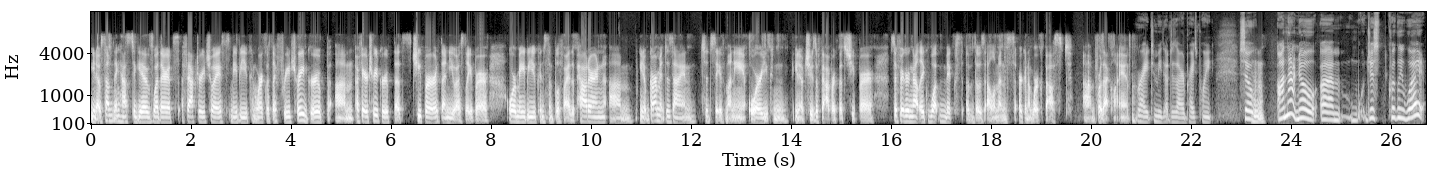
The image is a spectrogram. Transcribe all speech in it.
You know something has to give whether it's a factory choice maybe you can work with a free trade group um, a fair trade group that's cheaper than us labor or maybe you can simplify the pattern um, you know garment design to save money or you can you know choose a fabric that's cheaper. So figuring out like what mix of those elements are going to work best um, for that client. Right to meet that desired price point. So mm-hmm on that note, um, just quickly, what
